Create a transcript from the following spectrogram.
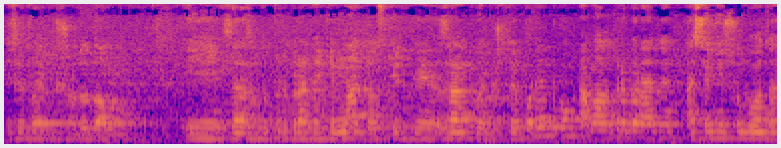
після того, як прийшов додому. І зараз буду прибирати кімнату, оскільки зранку я пішов по ринку, а мали прибирати, а сьогодні субота.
